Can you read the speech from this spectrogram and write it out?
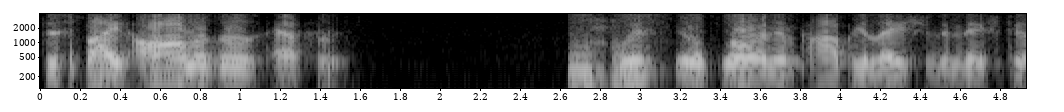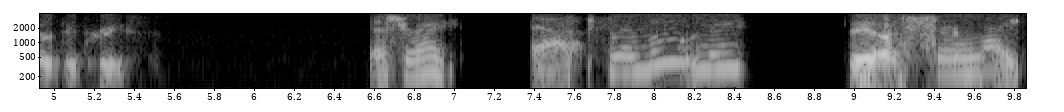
Despite all of those efforts, Mhm. we're still growing in population and they're still decreasing. That's right. Absolutely. They are so right.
